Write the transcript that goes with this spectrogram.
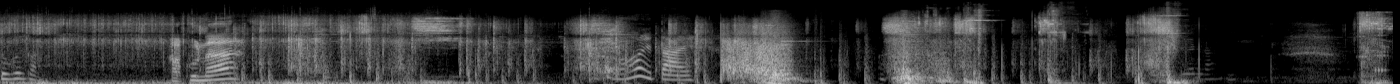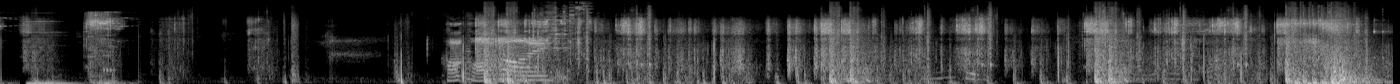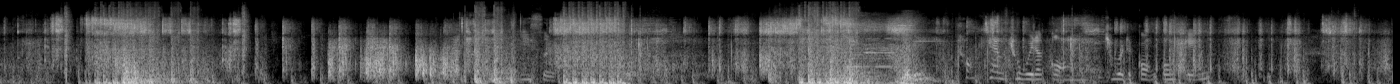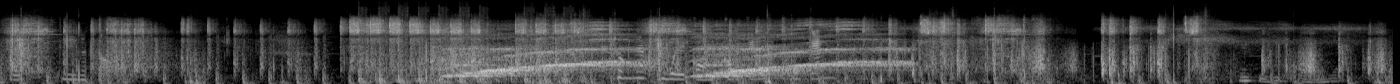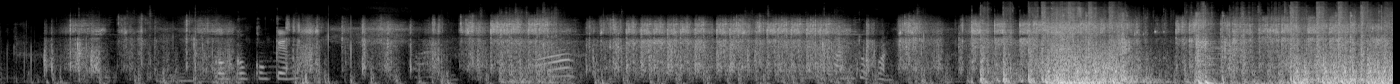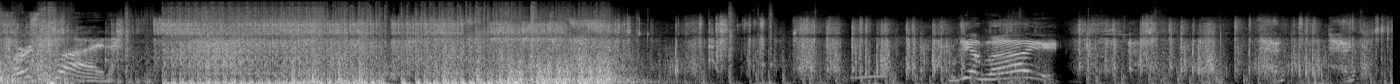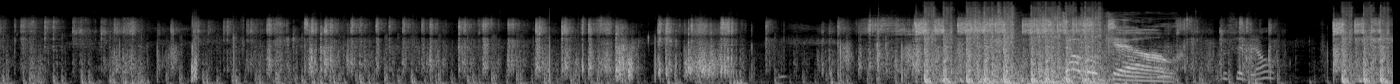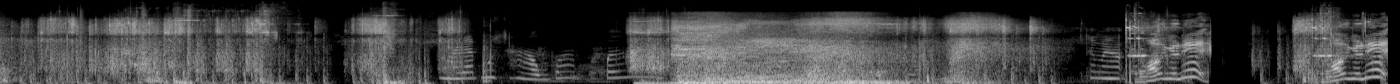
ดูเพื่อนก่อน ขอบคุณนะโอ้ยตายขอของหน่อย อีเสิร์ช่ วีตะกองชวีตะกองกองเก่งนี่กันต่อช่องแคบชวีตะกองกองเก่งกองเก่งกองกองกองเก่งอ่าฟังจบก่อน First blood. เยี่ยมเลย Double kill. จะเสร็จแล้ว มาแล้วผู้สาวว่าปึ้ง ของอยู่นี่ ของอยู่นี่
